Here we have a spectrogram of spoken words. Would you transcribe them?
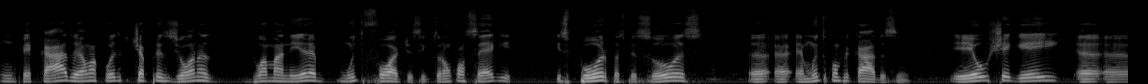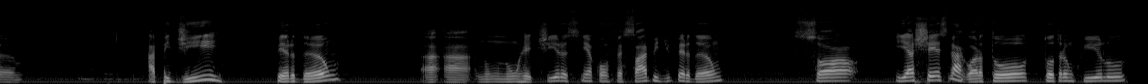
um, pecado, é uma coisa que te aprisiona de uma maneira muito forte, assim, que tu não consegue expor para as pessoas. Uh, uh, é muito complicado, assim. Eu cheguei uh, a pedir perdão a, a num, num, retiro assim a confessar, pedir perdão, só e achei assim, ah, agora tô tô tranquilo,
